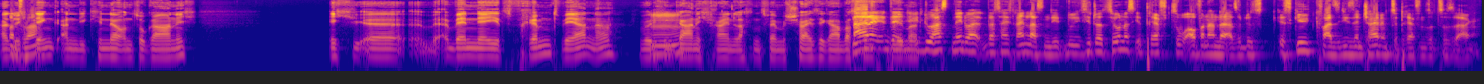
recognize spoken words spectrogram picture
Also ich denk an die Kinder und so gar nicht. Ich, äh, wenn der jetzt fremd wäre, ne, würde ich ihn Mhm. gar nicht reinlassen. Es wäre mir scheißegal, was Nein, ein nein, hat. du hast, nee, du, was heißt reinlassen? Die, die Situation ist, ihr trefft so aufeinander. Also das, es gilt quasi, diese Entscheidung zu treffen, sozusagen.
